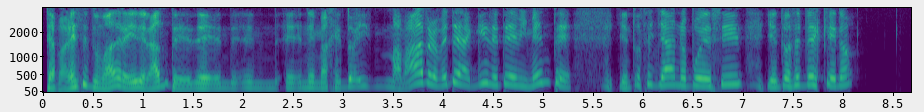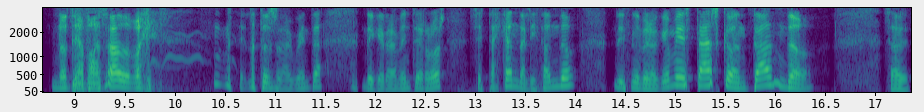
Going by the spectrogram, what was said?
Te aparece tu madre ahí delante, de, en, una imagen. Tú ahí, mamá, pero vete de aquí, vete de mi mente. Y entonces ya no puedes ir, y entonces ves que no. No te ha pasado, porque el otro se da cuenta de que realmente Ross se está escandalizando, diciendo, ¿pero qué me estás contando? ¿Sabes?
